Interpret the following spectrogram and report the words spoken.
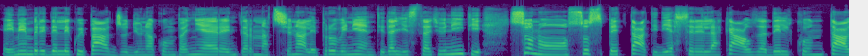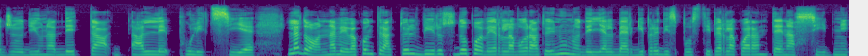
E i membri dell'equipaggio di una compagnia aerea internazionale provenienti dagli Stati Uniti sono sospettati di essere la causa del contagio di un'addetta alle pulizie. La donna aveva contratto il virus dopo aver lavorato in uno degli alberghi predisposti per la quarantena a Sydney.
